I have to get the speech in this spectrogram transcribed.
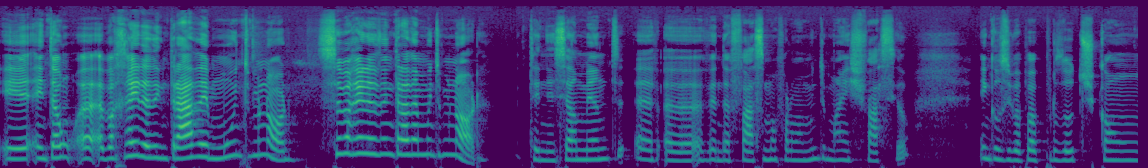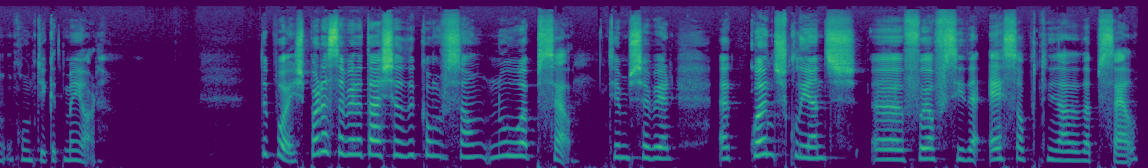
E, então, a, a barreira de entrada é muito menor. Se a barreira de entrada é muito menor, tendencialmente a, a, a venda faz de uma forma muito mais fácil, inclusive para produtos com, com um ticket maior. Depois, para saber a taxa de conversão no upsell, temos de saber a quantos clientes uh, foi oferecida essa oportunidade de upsell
